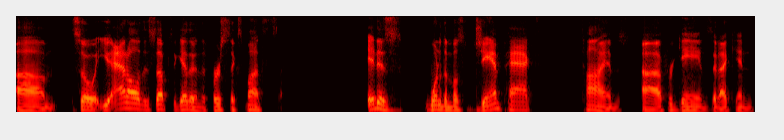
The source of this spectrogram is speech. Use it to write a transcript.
Um, so you add all this up together in the first six months, it's like it is one of the most jam packed times uh, for games that I can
